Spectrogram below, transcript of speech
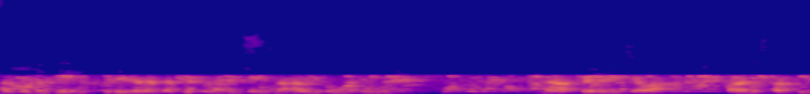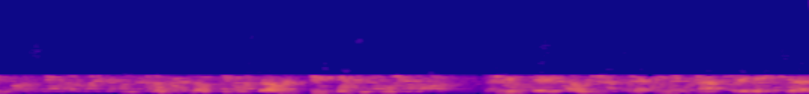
Al punto que el General Santander solamente están abriendo la preferencia baja para los partidos. Y con lo que mostraba Antioquia entre nosotros, tuvieron que abrir la tribuna preferencial.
